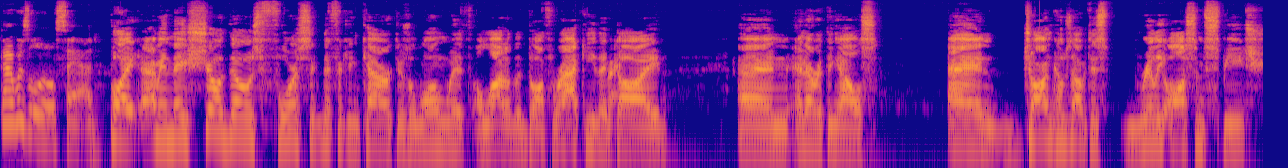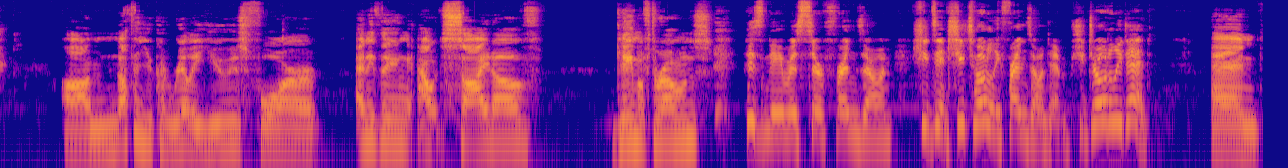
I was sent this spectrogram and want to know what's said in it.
That was a little sad. But I mean, they showed those four significant characters along with a lot of the Dothraki that Right. died, and and everything else. And Jon comes out with this really awesome speech. Um, nothing you could really use for anything outside of Game of Thrones. His name is Sir Friendzone. She did. She totally friendzoned him. She totally did. and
